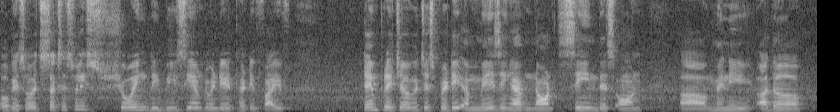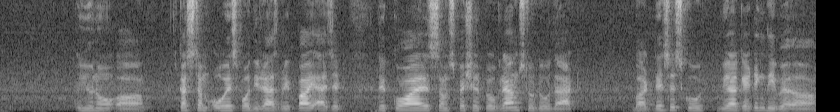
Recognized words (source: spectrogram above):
okay so it's successfully showing the BCM 2835 temperature which is pretty amazing. I have not seen this on uh, many other you know uh, custom OS for the Raspberry Pi as it requires some special programs to do that. But this is cool. We are getting the uh,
